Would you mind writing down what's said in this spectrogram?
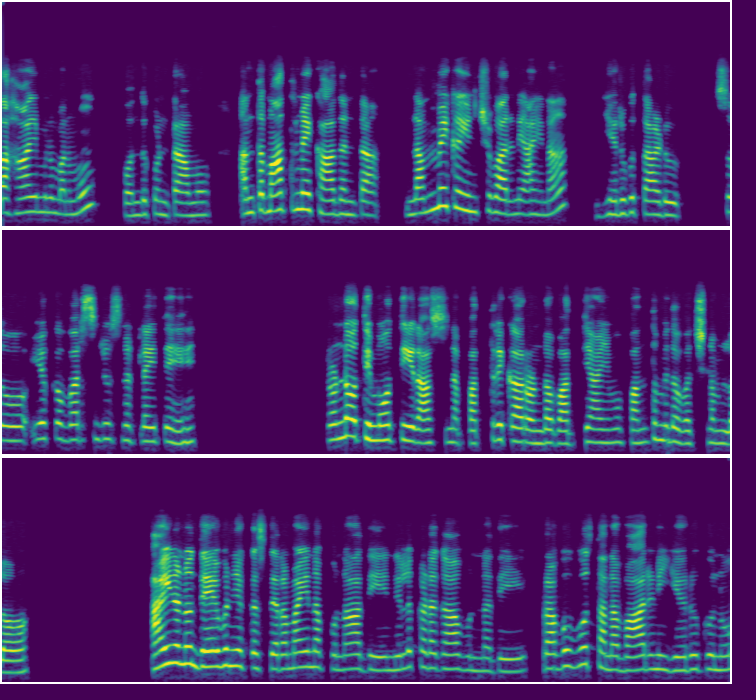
సహాయమును మనము పొందుకుంటాము. అంత మాత్రమే కాదంట నమ్మిక ఇంచు వారిని ఆయన ఎరుగుతాడు. సో ఈ యొక్క వర్స్ చూసినట్లయితే రెండవ తిమోతి రాసిన పత్రిక రెండవ అధ్యాయము పంతొమ్మిదవ వచనంలో ఆయనను దేవుని యొక్క స్థిరమైన పునాది నిలకడగా ఉన్నది. ప్రభువు తన వారిని ఎరుగును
